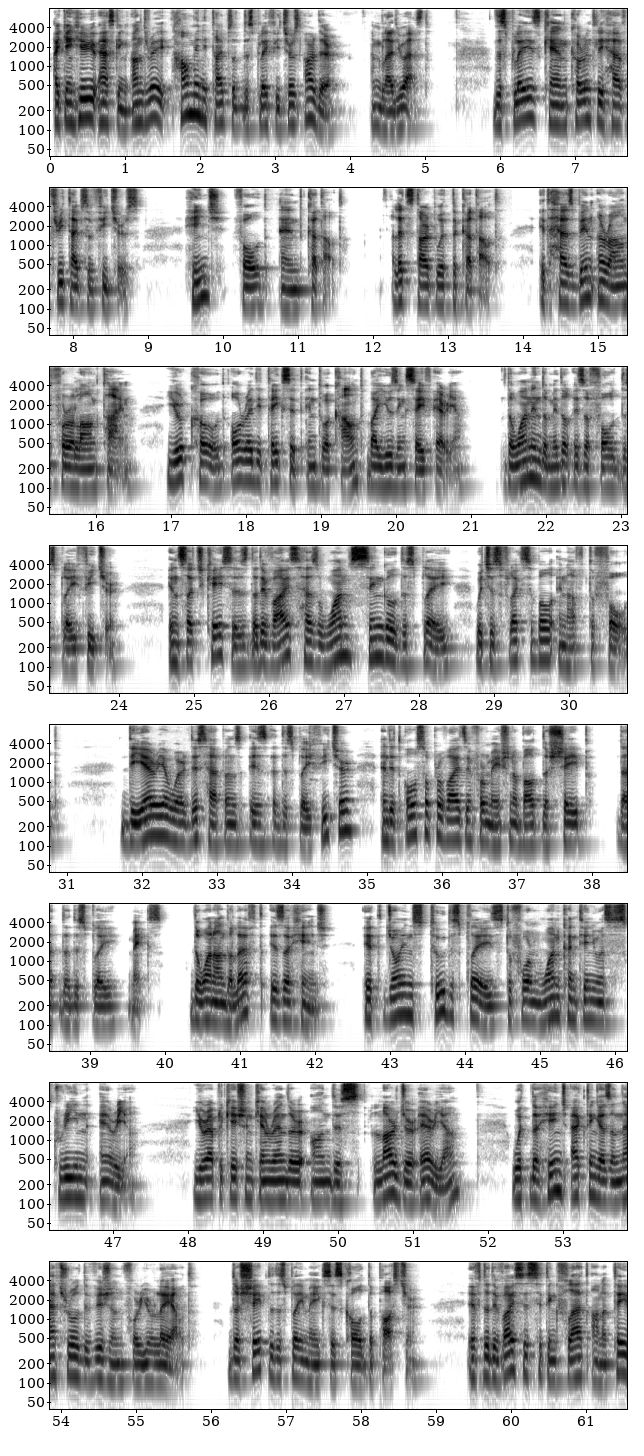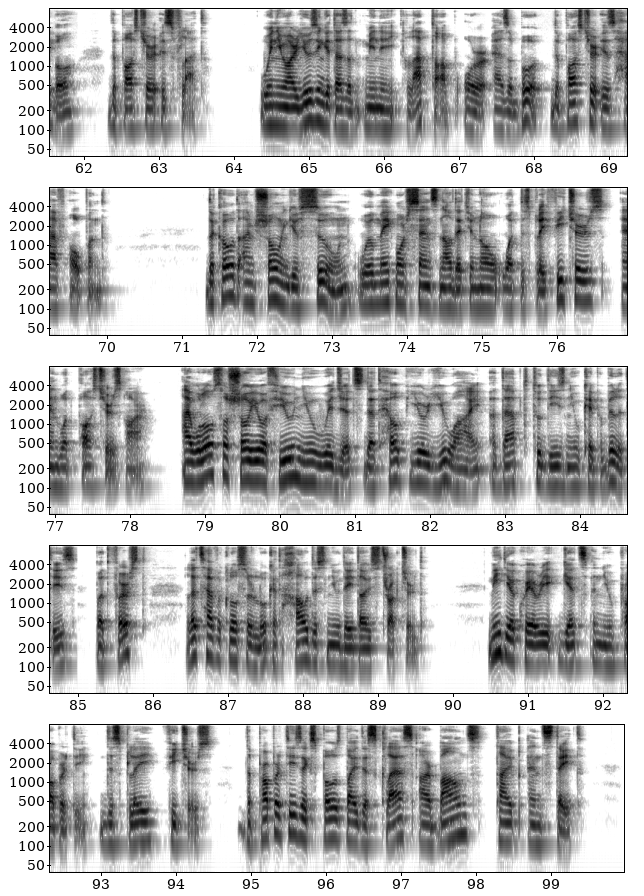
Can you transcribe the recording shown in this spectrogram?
I can hear you asking, Andrei, how many types of display features are there? I'm glad you asked. Displays can currently have three types of features hinge, fold, and cutout. Let's start with the cutout. It has been around for a long time. Your code already takes it into account by using Safe Area. The one in the middle is a fold display feature. In such cases, the device has one single display which is flexible enough to fold. The area where this happens is a display feature and it also provides information about the shape that the display makes. The one on the left is a hinge. It joins two displays to form one continuous screen area. Your application can render on this larger area with the hinge acting as a natural division for your layout. The shape the display makes is called the posture. If the device is sitting flat on a table, the posture is flat. When you are using it as a mini laptop or as a book, the posture is half opened. The code I'm showing you soon will make more sense now that you know what display features and what postures are. I will also show you a few new widgets that help your UI adapt to these new capabilities, but first, let's have a closer look at how this new data is structured. Media Query gets a new property, Display Features. The properties exposed by this class are bounds, type, and state.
